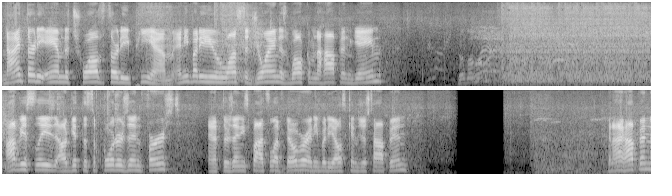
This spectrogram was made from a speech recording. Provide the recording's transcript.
9:30 a.m. to 12:30 p.m. Anybody who wants to join is welcome to hop in game. Obviously, I'll get the supporters in first, and if there's any spots left over, anybody else can just hop in. Can I hop in?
